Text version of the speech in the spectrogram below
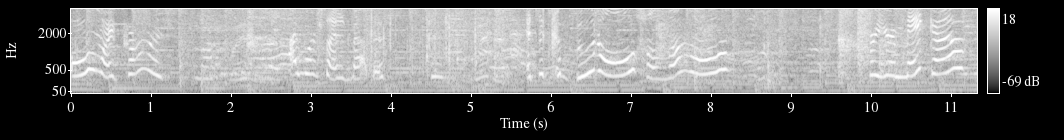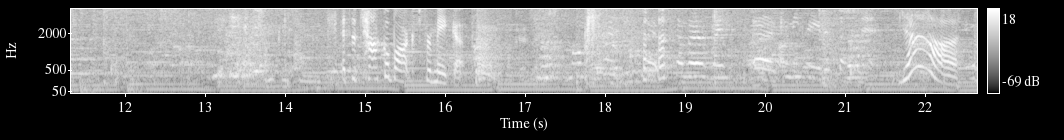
oh my gosh! I'm more excited about this. It's a caboodle. Hello. For your makeup. It's a tackle box for makeup. some of my uh, Cookie Creator stuff in it. Yeah.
